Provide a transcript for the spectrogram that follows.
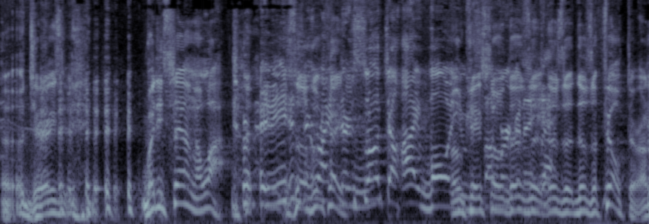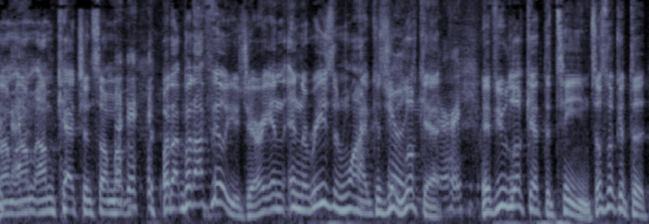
Uh, Jerry's, but he's saying a lot. Right, he so, okay. right. There's such a high volume. Okay, so there's a, there's a, there's a filter, and I'm, I'm, I'm catching some of it. But I, but I feel you, Jerry, and, and the reason why because you look at if you look at the teams, let's look at the,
